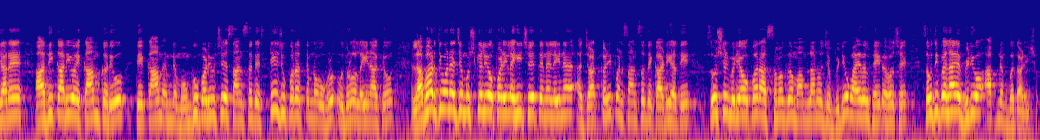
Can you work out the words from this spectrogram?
જ્યારે અધિકારીઓએ કામ કર્યું, તે કામ એમને મોંઘું પડ્યું છે. સાંસદે સ્ટેજ ઉપર જ તેમનો ઉધડો લઈ નાખ્યો. લાભાર્થીઓને જે મુશ્કેલીઓ પડી રહી છે તેને લઈને જાટકડી પણ સાંસદે કાઢી હતી. સોશિયલ મીડિયા ઉપર આ સમગ્ર મામલાનો જે વીડિયો વાયરલ થઈ રહ્યો છે, સૌથી પહેલા એ વીડિયો આપને બતાડીશું.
